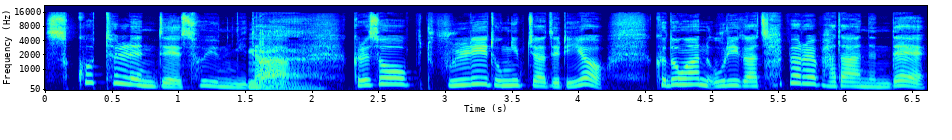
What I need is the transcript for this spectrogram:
스코틀랜드의 소유입니다. 네. 그래서 분리 독립자들이요, 그동안 우리가 차별을 받아왔는데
